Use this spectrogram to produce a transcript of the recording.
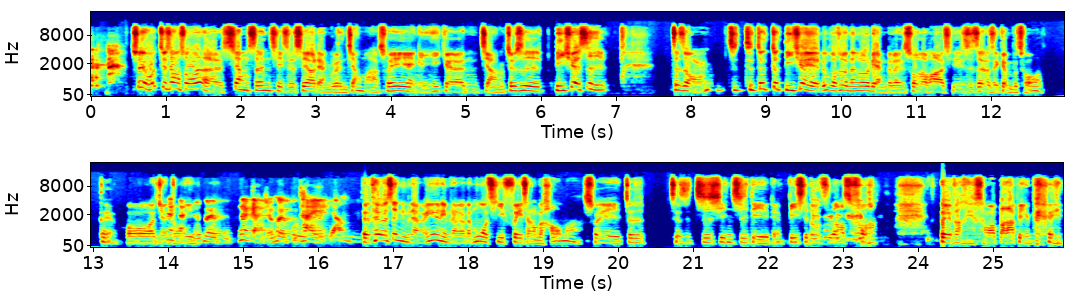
所以我就像说，呃，相声其实是要两个人讲嘛，所以你一个人讲，就是的确是这种，这这这这的确，如果说能有两个人说的话，其实是真的是更不错。对，我完全同意。那感觉会，那感觉会不太一样。对，特别是你们两个，因为你们两个的默契非常的好嘛，所以就是就是知心知底的，彼此都知道说。对方有什么把柄？对，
